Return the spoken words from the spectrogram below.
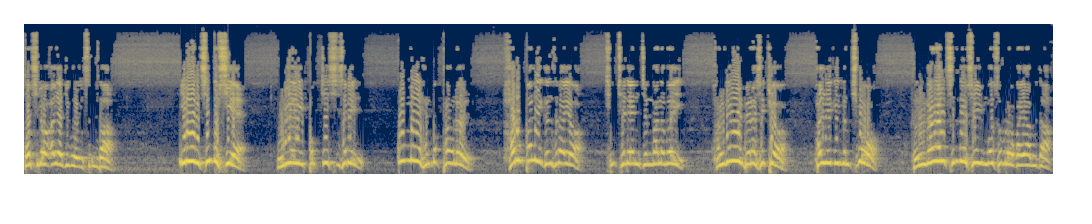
도시로 알려지고 있습니다. 이런 신도시에 우리의 복지시설인 꿈의 행복타운을 하루빨리 건설하여 침체된 정관업의 환경을 변화시켜 활력이 넘치고 건강한 신도시의 모습으로 가야 합니다.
